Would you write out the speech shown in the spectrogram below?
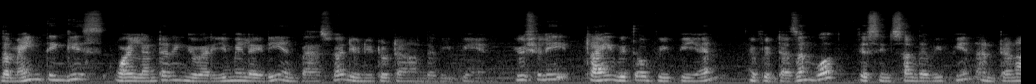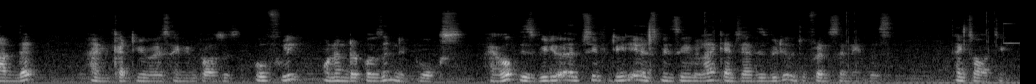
The main thing is while entering your email ID and password you need to turn on the VPN. Usually try without VPN. If it doesn't work just install the VPN and turn on that and continue your sign process. Hopefully 100% it works. I hope this video helps. If it really helps, means leave a like and share this video with your friends and neighbors. Thanks for watching.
